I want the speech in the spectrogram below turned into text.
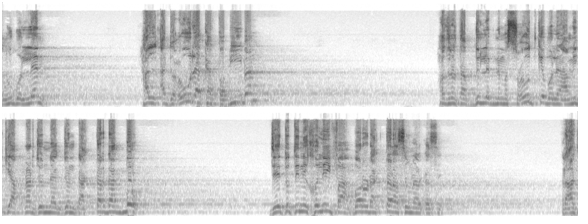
আনহু বললেন, হাল আদউলাকা তবিবান? হজরত আবদুল্লাবনে মসউদকে বলেন আমি কি আপনার জন্য একজন ডাক্তার ডাকবো? যেহেতু তিনি খলিফা, বড় ডাক্তার আছে ওনার কাছে রাজ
